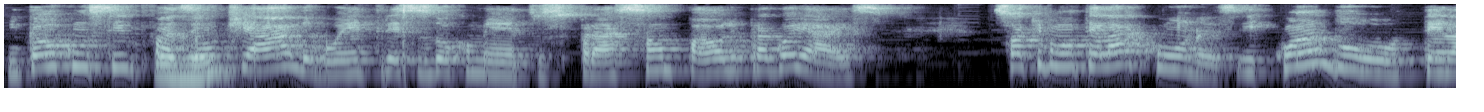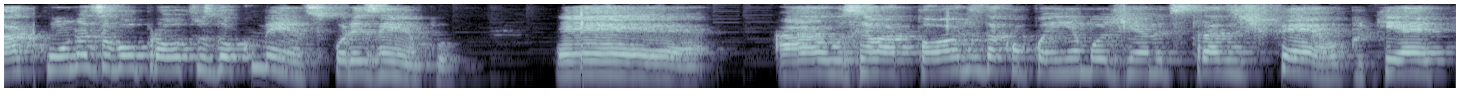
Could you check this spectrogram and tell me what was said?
Então eu consigo fazer uhum. um diálogo entre esses documentos para São Paulo e para Goiás. Só que vão ter lacunas. E quando tem lacunas, eu vou para outros documentos. Por exemplo, é, os relatórios da Companhia Mogiana de Estradas de Ferro, porque é,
